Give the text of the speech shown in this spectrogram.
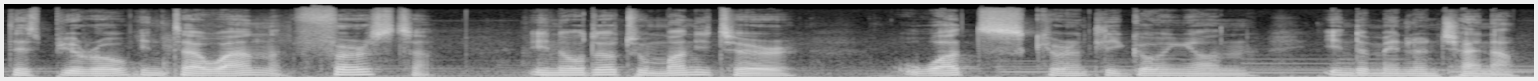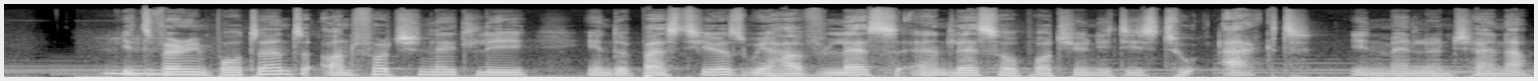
this bureau in Taiwan first in order to monitor what's currently going on in the mainland China. Mm-hmm. It's very important. Unfortunately, in the past years, we have less and less opportunities to act in mainland China.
